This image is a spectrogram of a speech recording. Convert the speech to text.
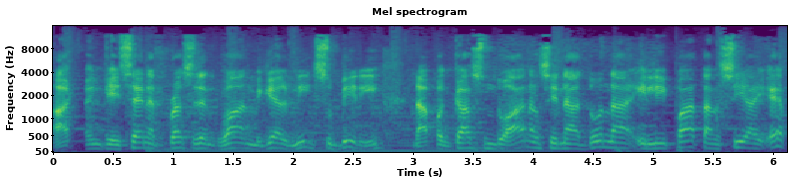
Ayon kay Senate President Juan Miguel Mig Subiri, napagkasunduan ng Senado na ilipat ang CIF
